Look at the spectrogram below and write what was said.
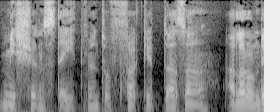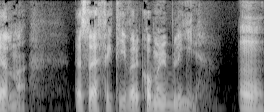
Mission statement och fuck it, alltså alla de delarna. Desto effektivare kommer det bli. Mm.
